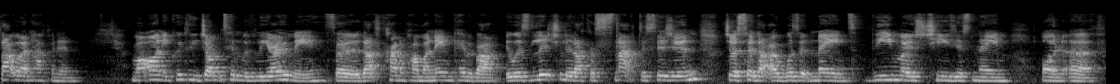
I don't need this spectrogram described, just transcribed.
that weren't happening. My auntie quickly jumped in with Leomie, so that's kind of how my name came about. It was literally like a snap decision just so that I wasn't named the most cheesiest name on earth.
